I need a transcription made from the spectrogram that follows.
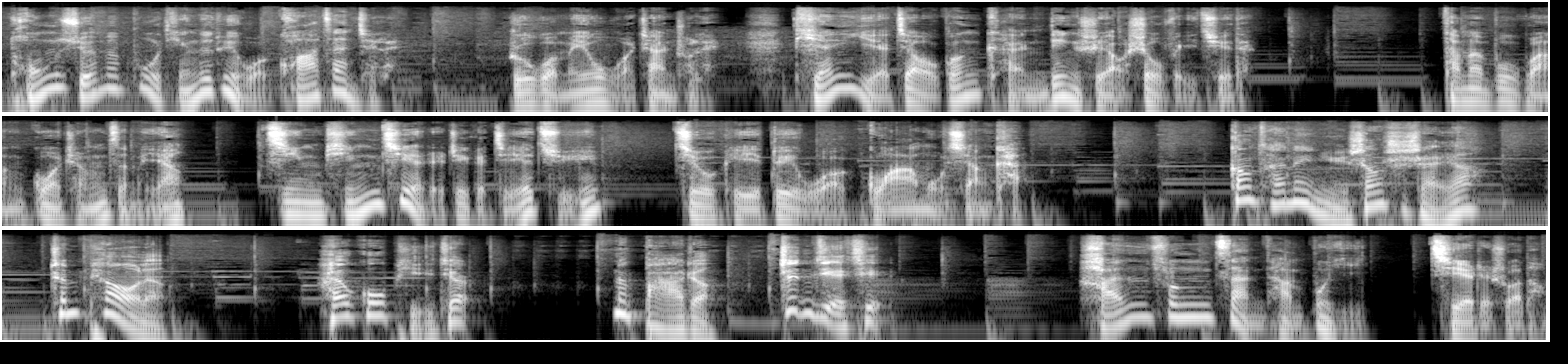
同学们不停的对我夸赞起来。如果没有我站出来，田野教官肯定是要受委屈的。他们不管过程怎么样，仅凭借着这个结局，就可以对我刮目相看。刚才那女生是谁呀？真漂亮，还有狗痞劲儿，那巴掌真解气。韩风赞叹不已，接着说道：“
